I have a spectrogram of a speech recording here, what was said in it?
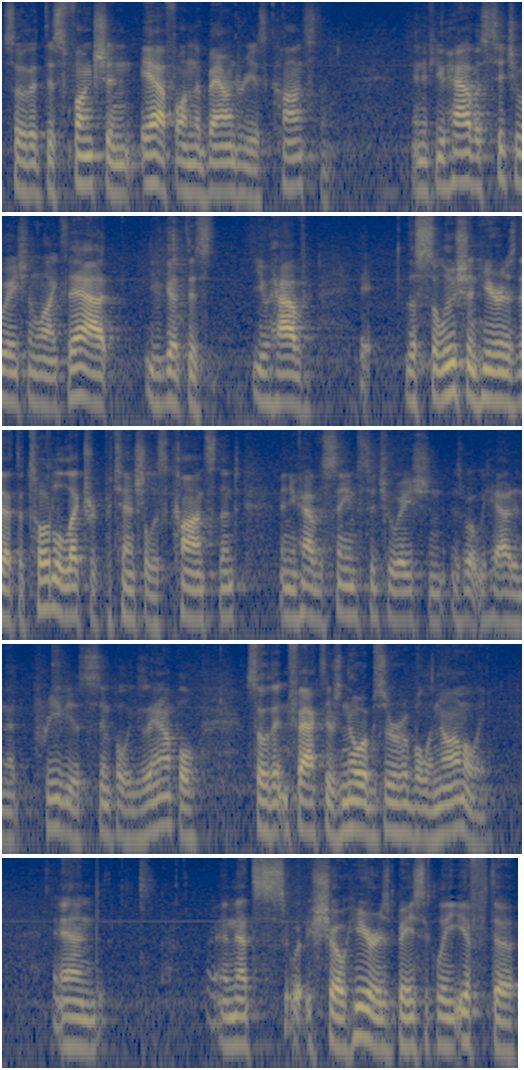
so that this function f on the boundary is constant. And if you have a situation like that, you get this, you have, the solution here is that the total electric potential is constant, and you have the same situation as what we had in that previous simple example, so that in fact there's no observable anomaly. And, and that's what we show here is basically if the,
